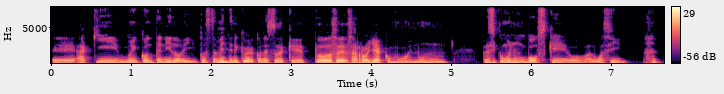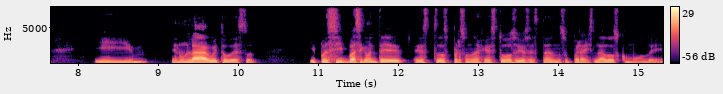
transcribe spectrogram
eh, aquí muy contenido y pues también tiene que ver con esto de que todo se desarrolla como en un, pues como en un bosque o algo así, y en un lago y todo esto. Y pues sí, básicamente estos personajes, todos ellos están súper aislados como de,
